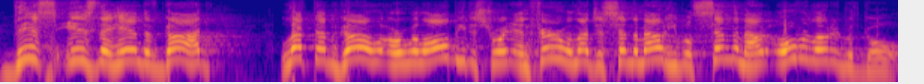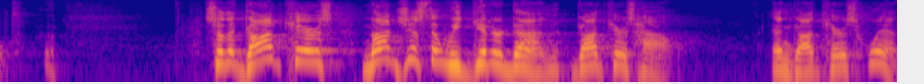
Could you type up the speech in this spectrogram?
This is the hand of God, let them go, or we'll all be destroyed. And Pharaoh will not just send them out, he will send them out overloaded with gold. so that God cares not just that we get her done, God cares how, and God cares when.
